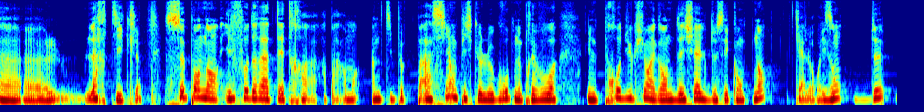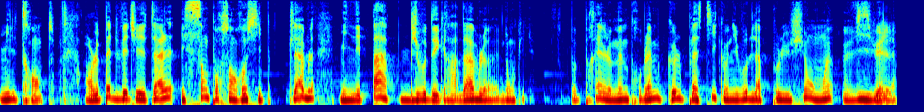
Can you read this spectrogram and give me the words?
euh, l'article. Cependant, il faudra être euh, apparemment un petit peu patient puisque le groupe ne prévoit une production à grande échelle de ces contenants qu'à l'horizon 2030. Alors le PET végétal est 100% recyclable, mais il n'est pas biodégradable, donc peu près le même problème que le plastique au niveau de la pollution, au moins visuelle.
